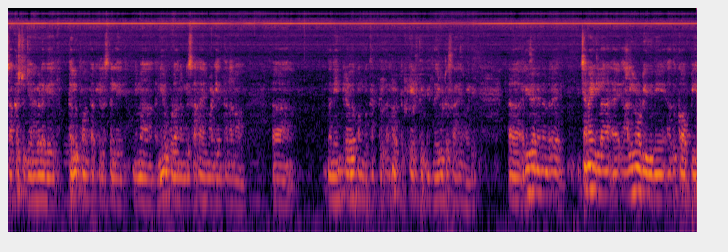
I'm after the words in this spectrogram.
ಸಾಕಷ್ಟು ಜನಗಳಿಗೆ ತಲುಪುವಂಥ ಕೆಲಸದಲ್ಲಿ ನಿಮ್ಮ ನೀವು ಕೂಡ ನಮಗೆ ಸಹಾಯ ಮಾಡಿ ಅಂತ ನಾನು ನಾನು ಏನು ಕೇಳಬೇಕು ಅಂತ ಗೊತ್ತಾಗ್ತಿಲ್ಲ ಬಟ್ ಕೇಳ್ತೀನಿ. ದಯವಿಟ್ಟು ಸಹಾಯ ಮಾಡಿ. ರೀಸನ್ ಏನಂದರೆ, ಚೆನ್ನಾಗಿಲ್ಲ ಅಲ್ಲಿ ನೋಡಿದ್ದೀನಿ ಅದು ಕಾಪಿ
